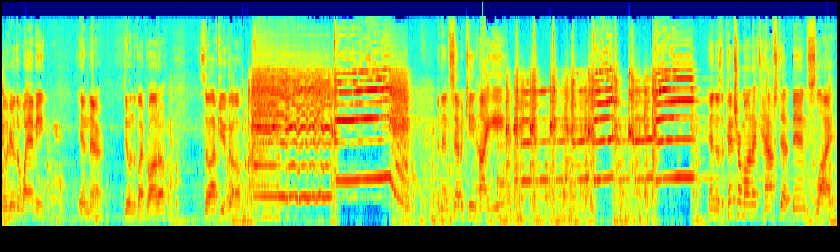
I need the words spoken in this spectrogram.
You'll hear the whammy in there, doing the vibrato. So after you go. And then 17 high E. And there's a pinch harmonic, half step bend, slide.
